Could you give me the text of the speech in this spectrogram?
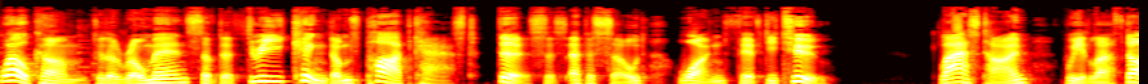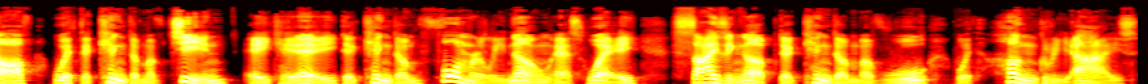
Welcome to the Romance of the Three Kingdoms podcast. This is episode 152. Last time, we left off with the kingdom of Jin, aka the kingdom formerly known as Wei, sizing up the kingdom of Wu with hungry eyes.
